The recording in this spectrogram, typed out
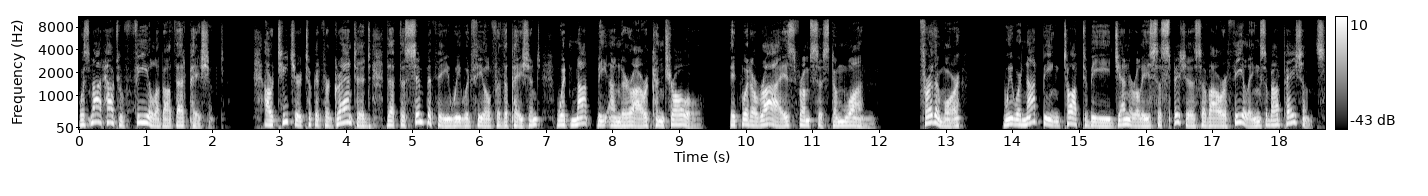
was not how to feel about that patient. Our teacher took it for granted that the sympathy we would feel for the patient would not be under our control. It would arise from System 1. Furthermore, we were not being taught to be generally suspicious of our feelings about patients.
